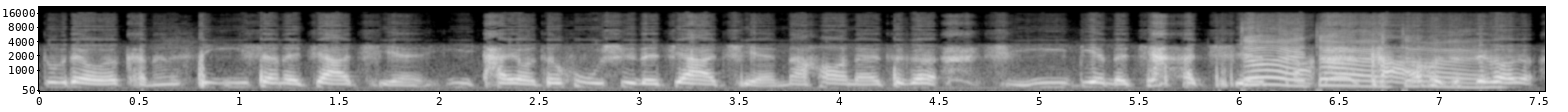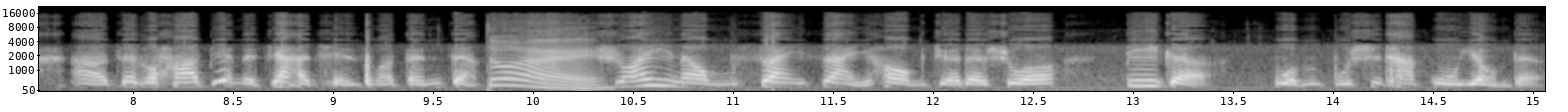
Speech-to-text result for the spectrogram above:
对不对？我可能是医生的价钱，医还有这护士的价钱，然后呢，这个洗衣店的价钱，对对对或者这个啊、这个花店的价钱什么等等。对，所以呢，我们算一算以后，我们觉得说，第一个。我们不是他雇佣的，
